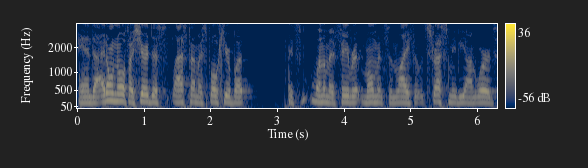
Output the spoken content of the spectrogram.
And uh, I don't know if I shared this last time I spoke here, but it's one of my favorite moments in life. It would stress me beyond words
